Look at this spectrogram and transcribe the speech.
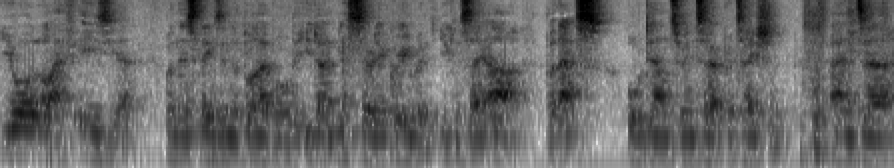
your life easier when there's things in the Bible that you don't necessarily agree with? You can say, ah, but that's all down to interpretation. and uh,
